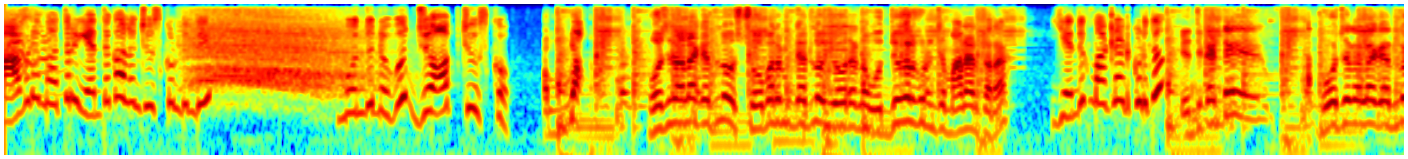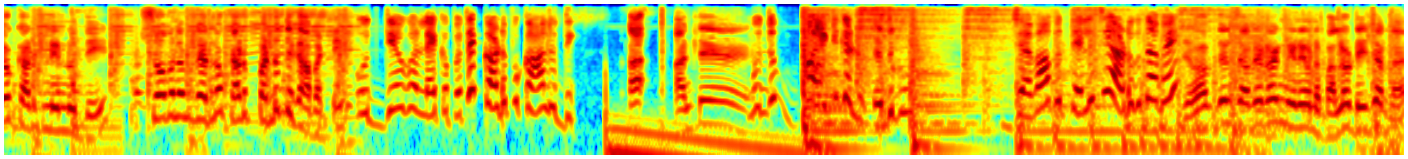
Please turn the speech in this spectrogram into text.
ఆవిడ మాత్రం ఎంతకాలం చూసుకుంటుంది? ముందు నువ్వు జాబ్ చూసుకో. అబ్బా! భోజనాల గదిలో శోభనం గదిలో ఎవరైనా ఉద్యోగాల గురించి మాట్లాడతారా? ఎందుకు మాట్లాడకూడదు? ఎందుకంటే భోజనాల గదిలో కడుపు నిండుద్ది శోభనం గదిలో కడుపు పండుద్ది కాబట్టి. ఉద్యోగం లేకపోతే కడుపు కాలుద్ది. అంటే ముందు బయటికెళ్ళు. ఎందుకు? జవాబు తెలిసి అడుగుతావే. జవాబు తెలిసి అడగడానికి నేనేమైనా బల్లో టీచర్నా?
